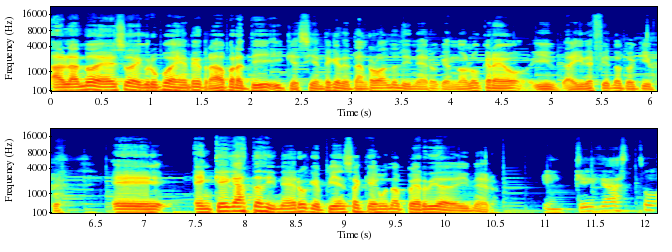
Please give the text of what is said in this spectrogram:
hablando de eso, de grupo de gente que trabaja para ti y que siente que te están robando el dinero, que no lo creo, y ahí defiendo a tu equipo. eh, ¿En qué gastas dinero que piensas que es una pérdida de dinero? ¿En qué gasto?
